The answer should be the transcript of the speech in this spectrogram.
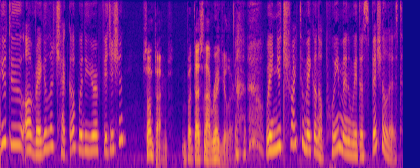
you do a regular checkup with your physician? Sometimes, but that's not regular. When you try to make an appointment with a specialist,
